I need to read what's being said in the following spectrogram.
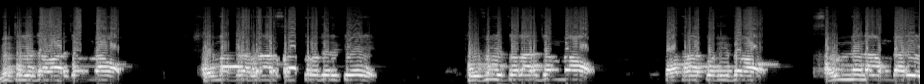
মিটিয়ে দেওয়ার জন্য সেই মাদ্রাসার ছাত্রদেরকে ফুফিয়ে তোলার জন্য তথাকথিত সুন্নি নামদারি।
